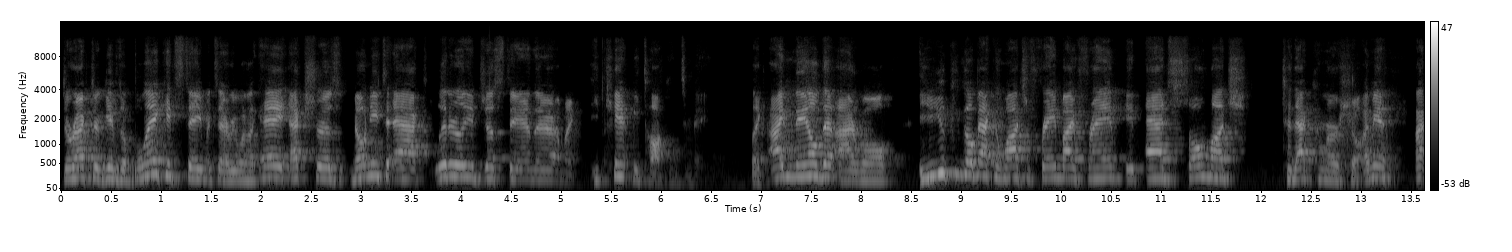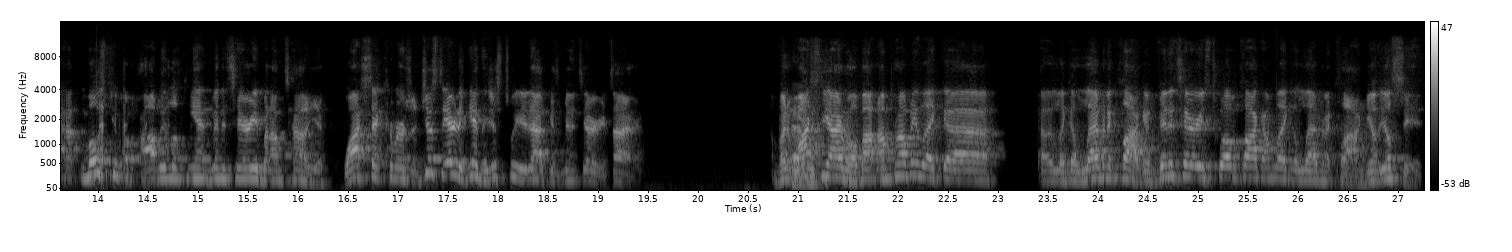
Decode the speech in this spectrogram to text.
Director gives a blanket statement to everyone, like, hey, extras, no need to act. Literally just stand there. I'm like, he can't be talking to me. Like I nailed that eye roll. You, can go back and watch it frame by frame. It adds so much to that commercial. I mean, I, most people are probably looking at Vinatieri, but I'm telling you, watch that commercial. Just aired again. They just tweeted out because Vinatieri retired. But That watch was- the eye roll. I'm probably like uh, uh, like 11 o'clock. If Vinatieri is 12 o'clock, I'm like 11 o'clock. You'll you'll see it.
